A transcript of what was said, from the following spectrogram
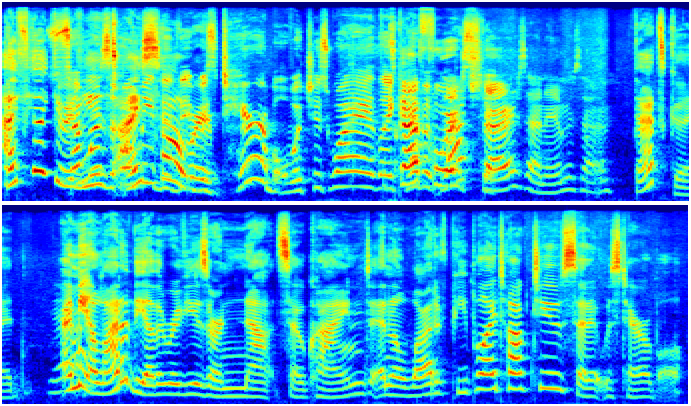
I feel like the Someone reviews told I me saw that it were was terrible, which is why I like It's got haven't four watched it. stars on Amazon. that's good. I mean, a lot of the other reviews are not so kind, and a lot of people I talked to said it was terrible.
